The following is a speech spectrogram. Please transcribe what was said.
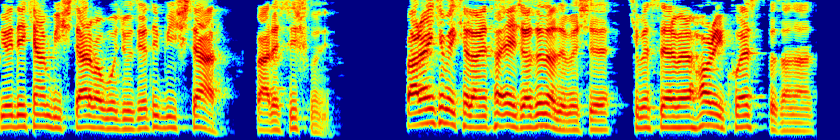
بیاید یکم بیشتر و با جزئیات بیشتر بررسیش کنیم. برای اینکه به client ها اجازه داده بشه که به سرورها request بزنند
